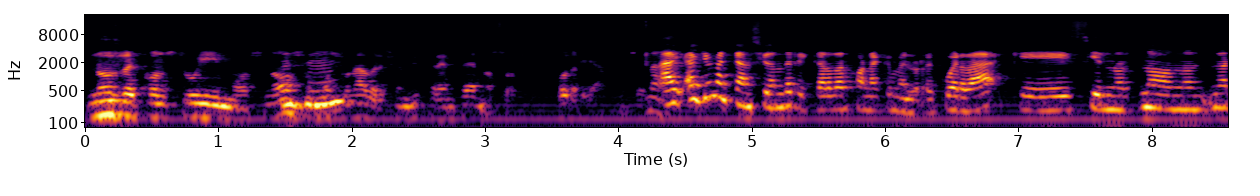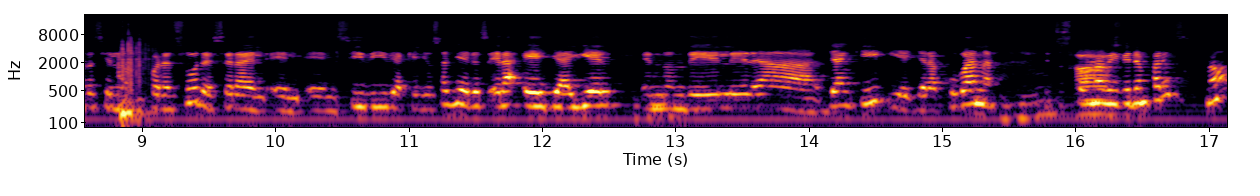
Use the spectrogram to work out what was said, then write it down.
nos reconstruimos, ¿no? Somos una versión diferente de nosotros, podría funcionar. Hay, hay, una canción de Ricardo Arjona que me lo recuerda, que si el no, no, no, era si el norte fuera el sur, ese era el, el, el, CD de aquellos ayeres, era ella y él, en donde él era yankee y ella era cubana. Entonces fueron a ah, vivir en París, ¿no?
